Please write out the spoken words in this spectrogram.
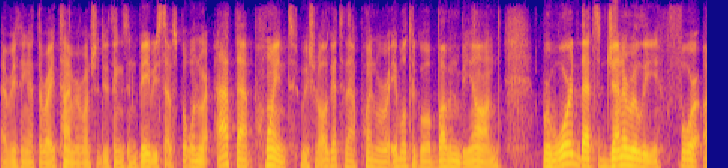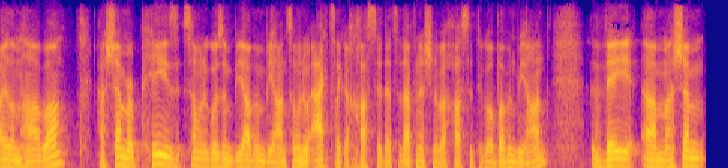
everything at the right time. Everyone should do things in baby steps. But when we're at that point, we should all get to that point where we're able to go above and beyond reward that's generally for Olam Haba. Hashem repays someone who goes in beyond and beyond, someone who acts like a chassid. That's the definition of a chassid, to go above and beyond. They um, Hashem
